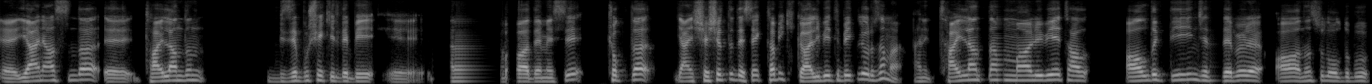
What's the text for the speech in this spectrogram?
e, yani aslında e, Tayland'ın bize bu şekilde bir e, demesi çok da yani şaşırttı desek tabii ki galibiyeti bekliyoruz ama hani Tayland'dan mağlubiyet al, aldık deyince de böyle aa nasıl oldu bu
